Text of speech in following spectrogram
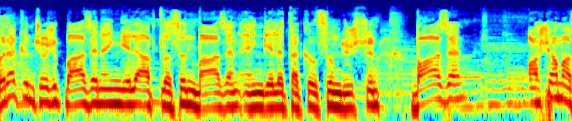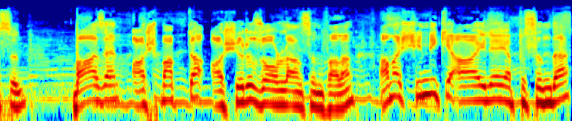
bırakın çocuk bazen engeli atlasın, bazen engele takılsın, düşsün, bazen aşamasın, bazen aşmakta aşırı zorlansın falan. Ama şimdiki aile yapısında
